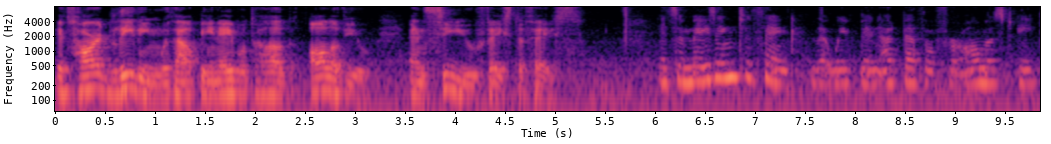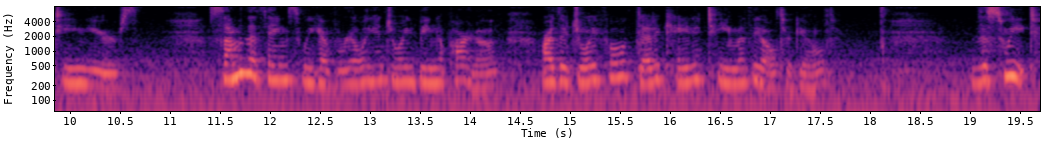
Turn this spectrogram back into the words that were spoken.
It's hard leaving without being able to hug all of you and see you face to face. It's amazing to think that we've been at Bethel for almost 18 years. Some of the things we have really enjoyed being a part of are the joyful, dedicated team of the Altar Guild, the sweet,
